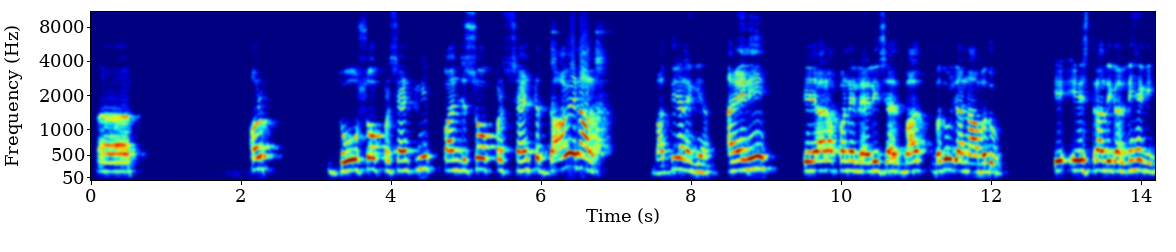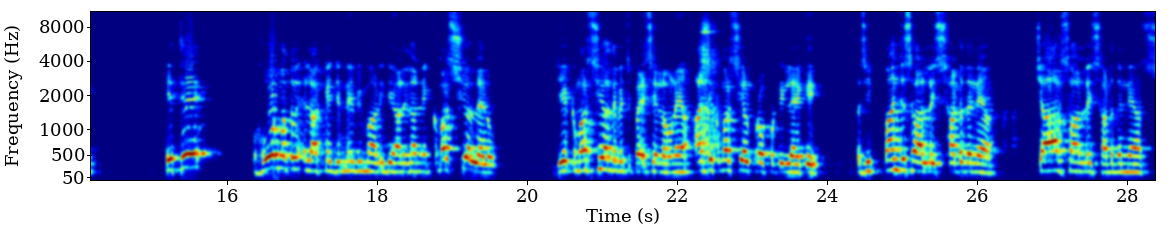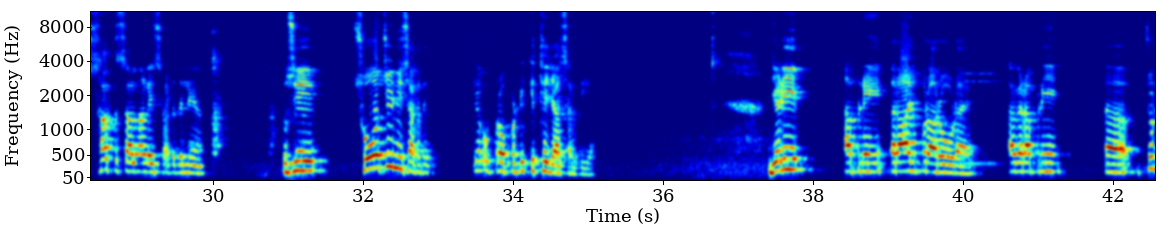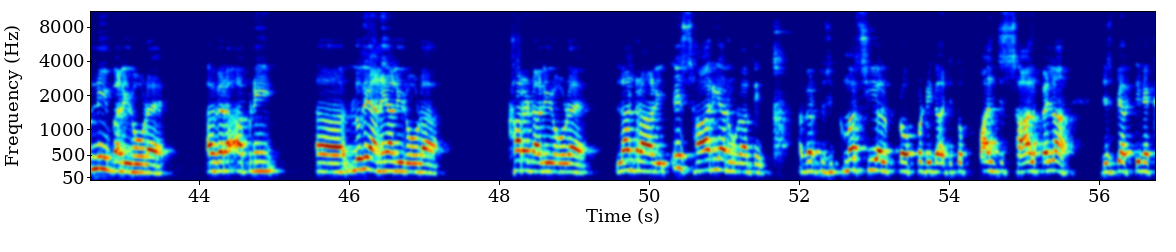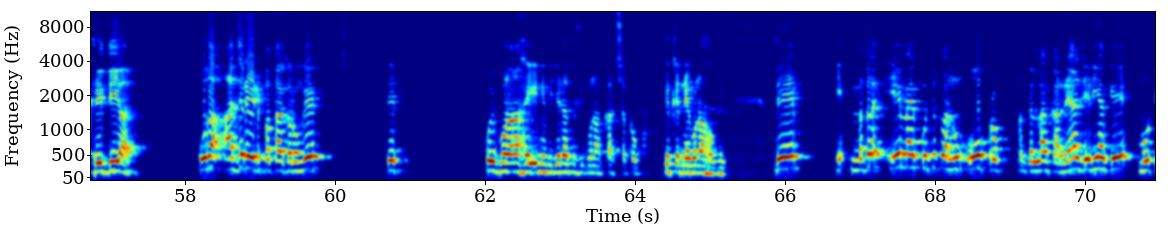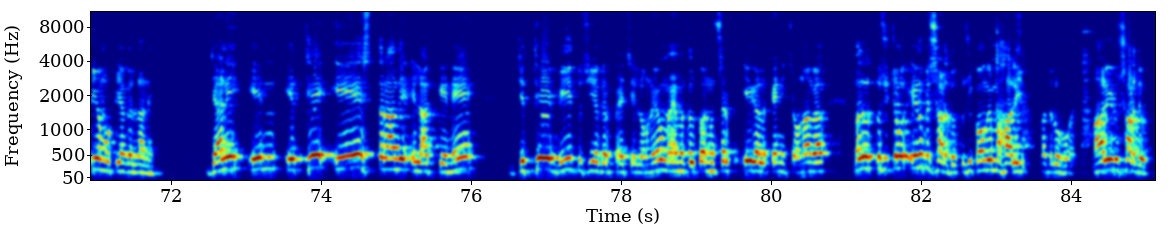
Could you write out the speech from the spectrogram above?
ਅ ਔਰ 200% ਨਹੀਂ 500% ਦਾਅਵੇ ਨਾਲ ਵਾਧੀਆਂ ਨੇ ਗਿਆ ਐ ਨਹੀਂ ਕਿ ਯਾਰ ਆਪਾਂ ਨੇ ਲੈ ਲਈ ਸ਼ਾਇਦ ਬਾਅਦ ਵਧੂ ਜਾਂ ਨਾ ਵਧੂ। ਇਹ ਇਸ ਤਰ੍ਹਾਂ ਦੀ ਗੱਲ ਨਹੀਂ ਹੈਗੀ। ਇੱਥੇ ਹੋਰ ਮਤਲਬ ਇਲਾਕੇ ਜਿੰਨੇ ਵੀ ਮਾਲੀ ਦੇ ਆਲੇ ਦੁਆਲੇ ਨੇ ਕਮਰਸ਼ੀਅਲ ਲੈ ਲਓ। ਜੇ ਕਮਰਸ਼ੀਅਲ ਦੇ ਵਿੱਚ ਪੈਸੇ ਲਾਉਣੇ ਆ, ਅੱਜ ਕਮਰਸ਼ੀਅਲ ਪ੍ਰਾਪਰਟੀ ਲੈ ਕੇ ਅਸੀਂ 5 ਸਾਲ ਲਈ ਛੱਡ ਦਿੰਨੇ ਆ 4 ਸਾਲ ਲਈ ਛੱਡ ਦਿੰਨੇ ਆ 7 ਸਾਲਾਂ ਲਈ ਛੱਡ ਦਿੰਨੇ ਆ। ਤੁਸੀਂ ਸੋਚ ਹੀ ਨਹੀਂ ਸਕਦੇ ਕਿ ਉਹ ਪ੍ਰਾਪਰਟੀ ਕਿੱਥੇ ਜਾ ਸਕਦੀ ਆ। ਜਿਹੜੀ ਆਪਣੀ ਰਾਜਪੁਰਾ ਰੋਡ ਹੈ, ਅਗਰ ਆਪਣੀ ਚੁੰਨੀ ਵਾਲੀ ਰੋਡ ਹੈ, ਅਗਰ ਆਪਣੀ ਲੁਧਿਆਣੇ ਵਾਲੀ ਰੋਡ ਆ, ਖਰੜ ਵਾਲੀ ਰੋਡ ਹੈ, ਲਾਂਡਰਾਂ ਵਾਲੀ, ਇਹ ਸਾਰੀਆਂ ਰੋਡਾਂ ਤੇ ਅਗਰ ਤੁਸੀਂ ਕਮਰਸ਼ੀਅਲ ਪ੍ਰਾਪਰਟੀ ਦਾ ਅੱਜ ਤੋਂ 5 ਸਾਲ ਪਹਿਲਾਂ ਜਿਸ ਵਿਅਕਤੀ ਨੇ ਖਰੀਦੀ ਆ, ਉਹਦਾ ਅੱਜ ਰੇਟ ਪਤਾ ਕਰੋਗੇ ਤੇ ਕੋਈ ਗੁਨਾਹ ਹੈ ਹੀ ਨਹੀਂ ਵੀ ਜਿਹੜਾ ਤੁਸੀਂ ਗੁਨਾਹ ਕਰ ਸਕੋ ਕਿ ਕਿੰਨੇ ਗੁਨਾਹ ਹੋ ਗਏ। ਤੇ ਇਹ- ਮਤਲਬ ਇਹ ਮੈਂ ਕੁਝ ਤੁਹਾਨੂੰ ਉਹ ਪ੍ਰੋ- ਗੱਲਾਂ ਕਰ ਰਿਹਾ ਜਿਹੜੀਆਂ ਕਿ ਮੋਟੀਆਂ-ਮੋਟੀਆਂ ਗੱਲਾਂ ਨੇ। ਯਾਨੀ ਇਹ ਇੱਥੇ ਇਸ ਤਰ੍ਹਾਂ ਦੇ ਇਲਾਕੇ ਨੇ ਜਿੱਥੇ ਵੀ ਤੁਸੀਂ ਅਗਰ ਪੈਸੇ ਲਾਉਣੇ ਹੋ, ਮੈਂ ਮਤਲਬ ਤੁਹਾਨੂੰ ਸਿਰਫ ਇਹ ਗੱਲ ਕਹਿਣੀ ਚਾਹਣਾਗਾ ਮਤਲਬ ਤੁਸੀਂ ਚਲੋ ਇਹਨੂੰ ਵੀ ਛੱਡ ਦਿਓ, ਤੁਸੀਂ ਕਹੋਗੇ ਮਹਾਲੀ ਮਤਲਬ ਉਹ ਹੈ। ਮਹਾਲੀ ਨੂੰ ਛੱਡ ਦਿਓ।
